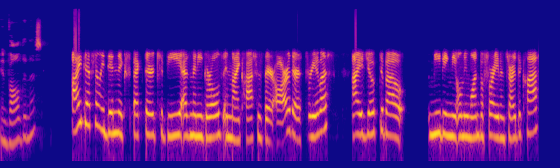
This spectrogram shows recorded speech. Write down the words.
involved in this? I definitely didn't expect there to be as many girls in my class as there are. There are three of us. I joked about me being the only one before I even started the class.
